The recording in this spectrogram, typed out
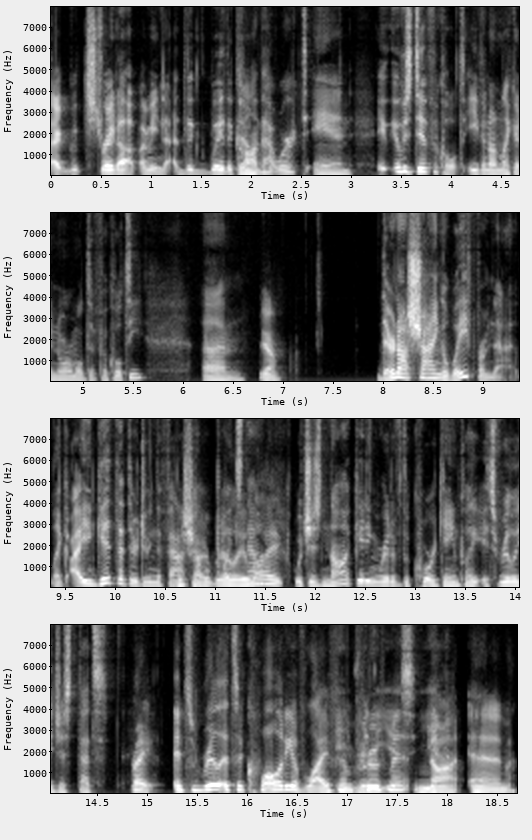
I, straight up. I mean, the way the Yeah. combat worked and it, it was difficult even on like a normal difficulty. Um, Yeah. They're not shying away from that. Like I get that they're doing the fast Which travel points now, like. which is not getting rid of the core gameplay. It's really just that's Right. It's real. It's a quality of life It really improvement, yeah. not an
